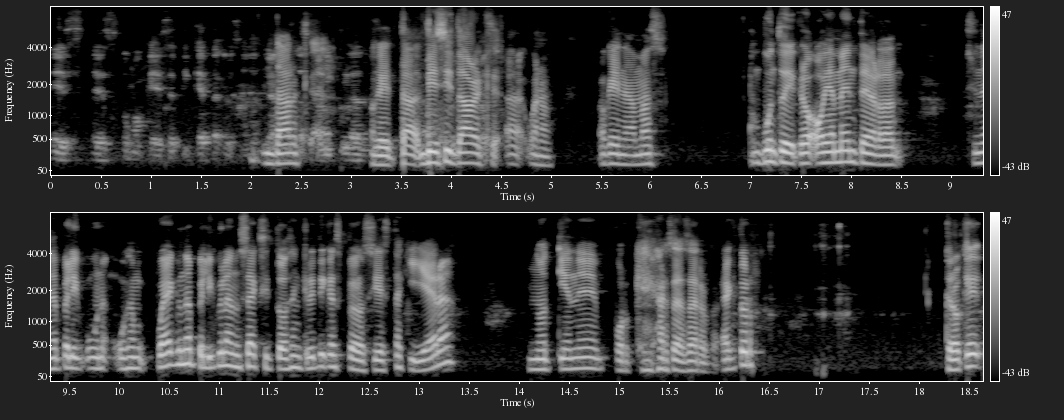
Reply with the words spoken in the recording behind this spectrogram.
es, es como que esa etiqueta que les Dark. Okay, DC Dark, uh, bueno, ok, nada más un punto de creo, obviamente, ¿verdad? Si una película, puede que una película no sea exitosa en críticas, pero si es taquillera, no tiene por qué dejarse de hacer. Héctor. Creo que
